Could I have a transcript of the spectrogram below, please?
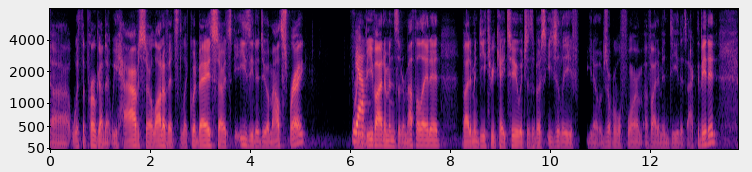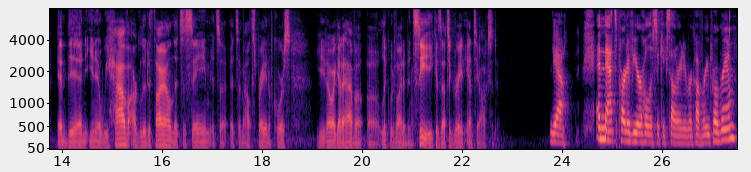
uh, with the program that we have. So a lot of it's liquid based. So it's easy to do a mouth spray for your Yeah. B vitamins that are methylated, vitamin D3K2, which is the most easily you know absorbable form of vitamin D that's activated. And then you know we have our glutathione that's the same. It's a it's a mouth spray, and of course, you know I got to have a, a liquid vitamin C because that's a great antioxidant. Yeah. And that's part of your holistic accelerated recovery program?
